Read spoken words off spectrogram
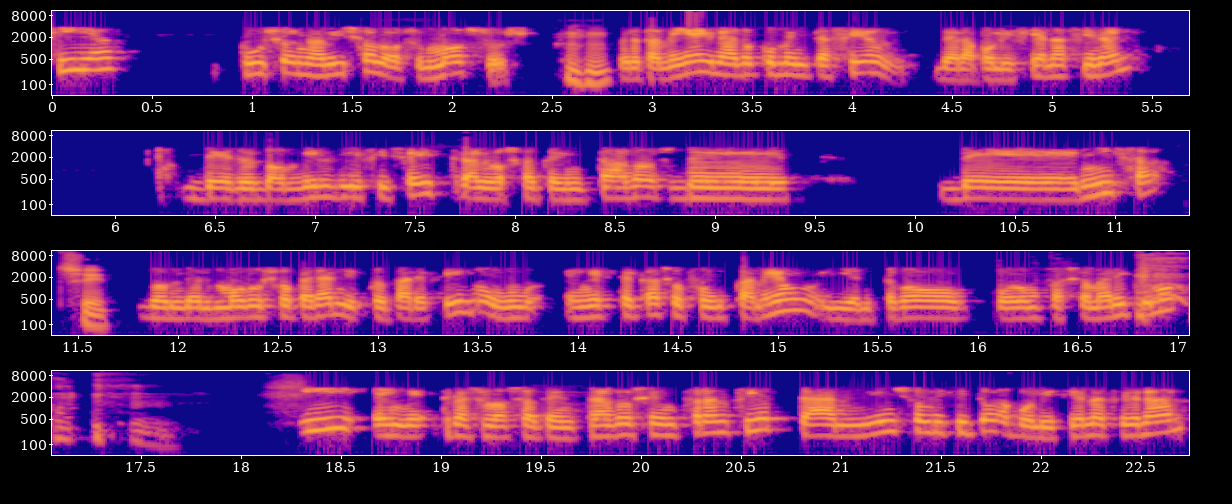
CIA puso en aviso a los Mossos. Pero también hay una documentación de la Policía Nacional del 2016 tras los atentados de, de Niza, donde el modus operandi fue parecido. En este caso fue un camión y entró por un paseo marítimo. y en, tras los atentados en Francia también solicitó a la Policía Nacional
